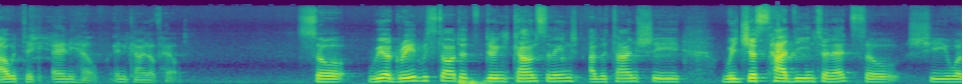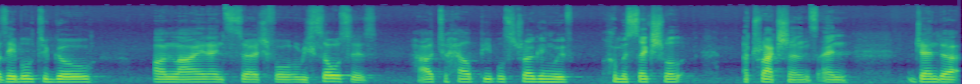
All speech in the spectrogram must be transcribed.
I would take any help, any kind of help. So we agreed. We started doing counseling. At the time, she, we just had the internet, so she was able to go online and search for resources, how to help people struggling with homosexual attractions and gender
